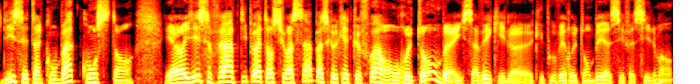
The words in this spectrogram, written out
Il dit c'est un combat constant. Et alors il dit se faire un petit peu attention à ça parce que quelquefois on retombe. Il savait qu'il qu'il pouvait retomber assez facilement.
